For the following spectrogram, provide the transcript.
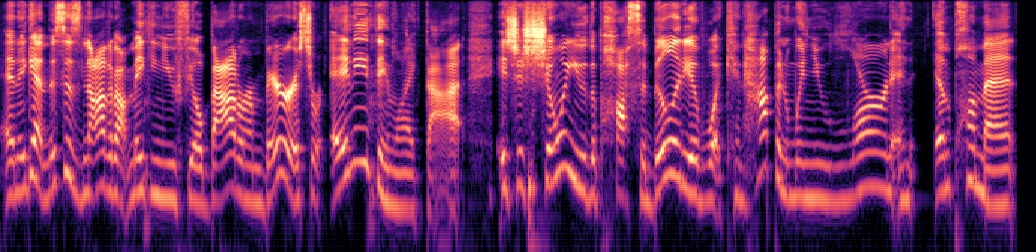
And again, this is not about making you feel bad or embarrassed or anything like that. It's just showing you the possibility of what can happen when you learn and implement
